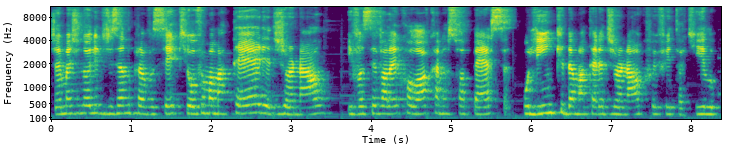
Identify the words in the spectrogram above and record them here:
Já imaginou ele dizendo para você que houve uma matéria de jornal e você vai lá e coloca na sua peça o link da matéria de jornal que foi feito aquilo,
